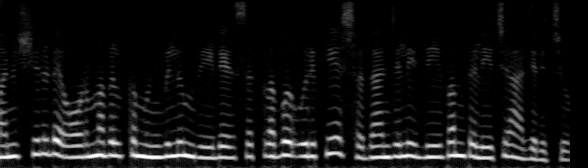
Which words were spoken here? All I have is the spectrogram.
മനുഷ്യരുടെ ഓർമ്മകൾക്ക് മുൻപിലും റീഡേഴ്സ് ക്ലബ്ബ് ഒരുക്കിയ ശ്രദ്ധാഞ്ജലി ദീപം തെളിയിച്ച് ആചരിച്ചു.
